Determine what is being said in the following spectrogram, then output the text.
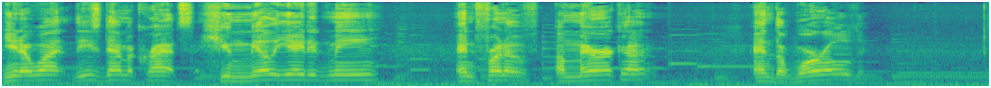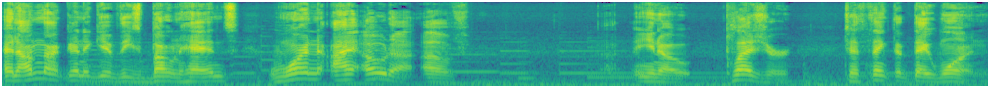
you know what, these Democrats humiliated me in front of America and the world, and I'm not going to give these boneheads one iota of, you know, pleasure to think that they won.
